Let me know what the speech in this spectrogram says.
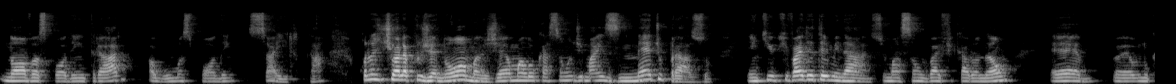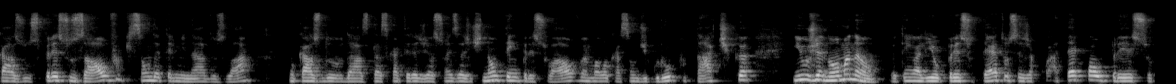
novas podem entrar algumas podem sair. Tá? Quando a gente olha para o genoma, já é uma alocação de mais médio prazo, em que o que vai determinar se uma ação vai ficar ou não é, é no caso, os preços-alvo, que são determinados lá. No caso do, das, das carteiras de ações, a gente não tem preço-alvo, é uma alocação de grupo, tática, e o genoma não. Eu tenho ali o preço teto, ou seja, até qual preço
